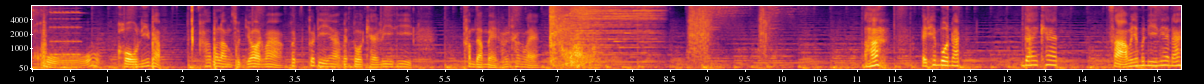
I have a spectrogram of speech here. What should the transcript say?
โอ้โห Colt นี้แบบค่าพลังสุดยอดมาก ก็ก็ดีฮะเป็นตัว carry ที่ทำ damage ค่อนข้างแรงอะฮะ item โบนัสได้แค่สามอัญมณีเนี่ยนะ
